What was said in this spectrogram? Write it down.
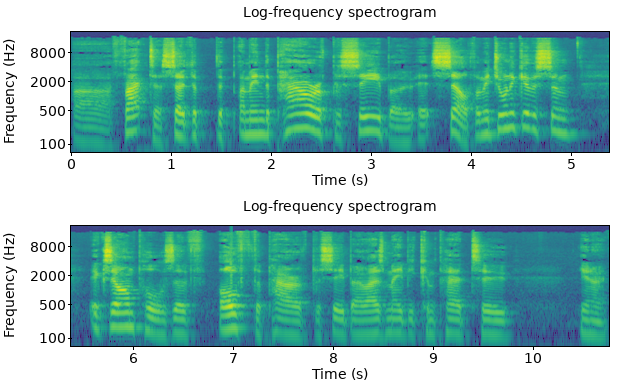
uh, factor. So the, the I mean the power of placebo itself. I mean, do you want to give us some examples of of the power of placebo as maybe compared to, you know,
